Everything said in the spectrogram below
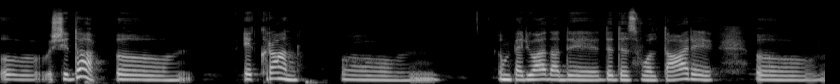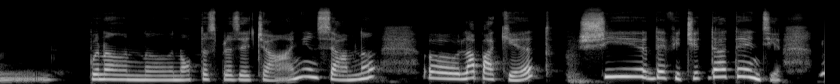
uh, și da, uh, ecran uh, în perioada de, de dezvoltare uh, până în, în 18 ani înseamnă uh, la pachet și deficit de atenție. Nu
